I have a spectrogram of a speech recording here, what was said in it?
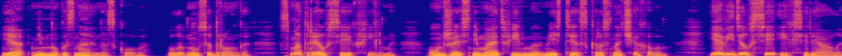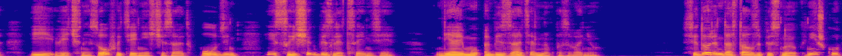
«Я немного знаю Носкова», — улыбнулся Дронго. «Смотрел все их фильмы. Он же снимает фильмы вместе с Красночеховым. Я видел все их сериалы, и «Вечный зов», и «Тени исчезают в полдень», и «Сыщик без лицензии». Я ему обязательно позвоню. Сидорин достал записную книжку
